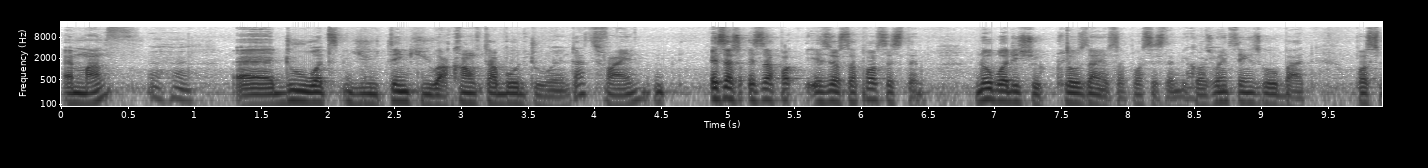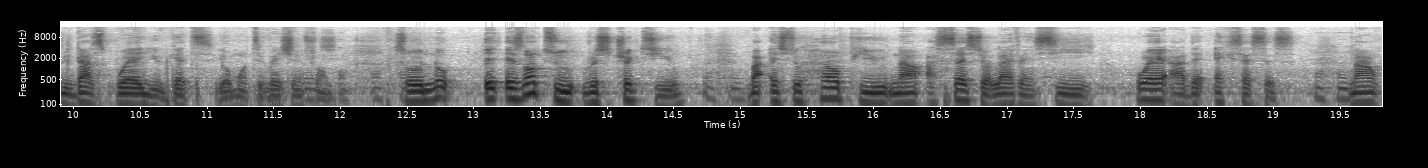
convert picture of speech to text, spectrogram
a month? Mm-hmm. Uh, do what you think you are comfortable doing. That's fine. It's a, it's, a, it's your support system. Nobody should close down your support system because okay. when things go bad, possibly that's where you get your motivation from. Okay. So no, it, it's not to restrict you, mm-hmm. but it's to help you now assess your life and see where are the excesses. Mm-hmm. Now,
